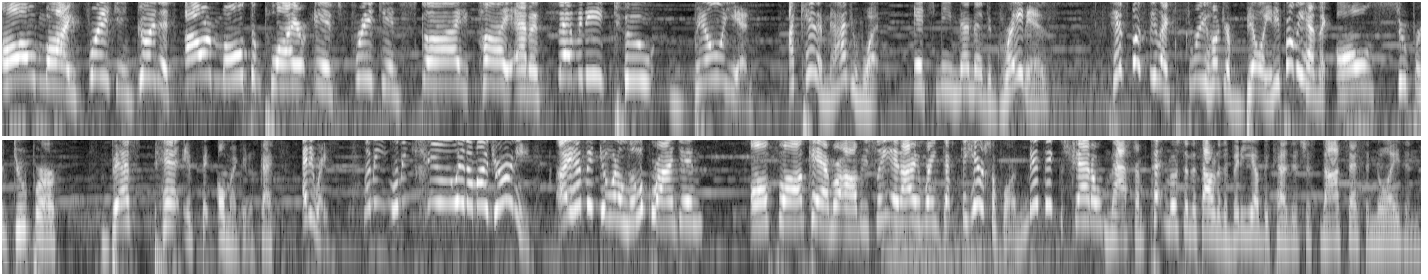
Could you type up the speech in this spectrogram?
Oh my freaking goodness. Our multiplier is freaking sky high at a 72 billion. I can't imagine what It's Me Meme the Great is. His must be like 300 billion. He probably has like all super duper best pet. If oh my goodness, guys. Anyways, let me let me cue in on my journey. I have been doing a little grinding off uh, camera, obviously, and I ranked up to here so far. Mythic Shadow Master. I'm cutting most of this out of the video because it's just nonsense and noise and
